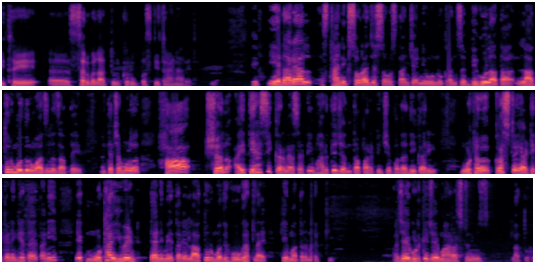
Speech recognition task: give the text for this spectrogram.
तिथे सर्व लातूरकर उपस्थित राहणार आहेत. येणाऱ्या स्थानिक स्वराज्य संस्थांच्या निवडणुकांचं बिगुल आता लातूरमधून वाजलं जाते आणि त्याच्यामुळं हा क्षण ऐतिहासिक करण्यासाठी भारतीय जनता पार्टीचे पदाधिकारी मोठं कष्ट या ठिकाणी घेत आहेत आणि एक मोठा इव्हेंट त्या निमित्ताने लातूरमध्ये होऊ घातलाय हे मात्र नक्की. अजय घुडके जय महाराष्ट्र न्यूज लातूर.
